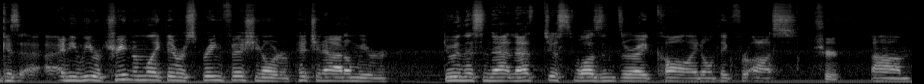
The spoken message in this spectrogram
Because I mean we were treating them like they were spring fish, you know, we were pitching at them, we were doing this and that, and that just wasn't the right call. I don't think for us. Sure. Um,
